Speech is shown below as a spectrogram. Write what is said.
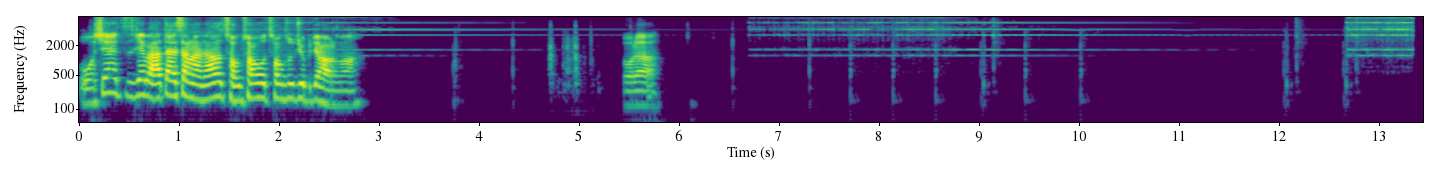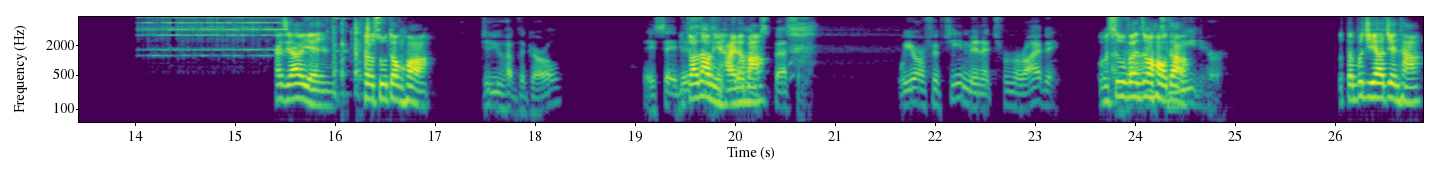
我现在直接把他带上来，然后从窗户冲出去不就好了吗？走了，开始要演特殊动画。你抓到女孩了吗？我们十五分钟后到，我等不及要见她。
